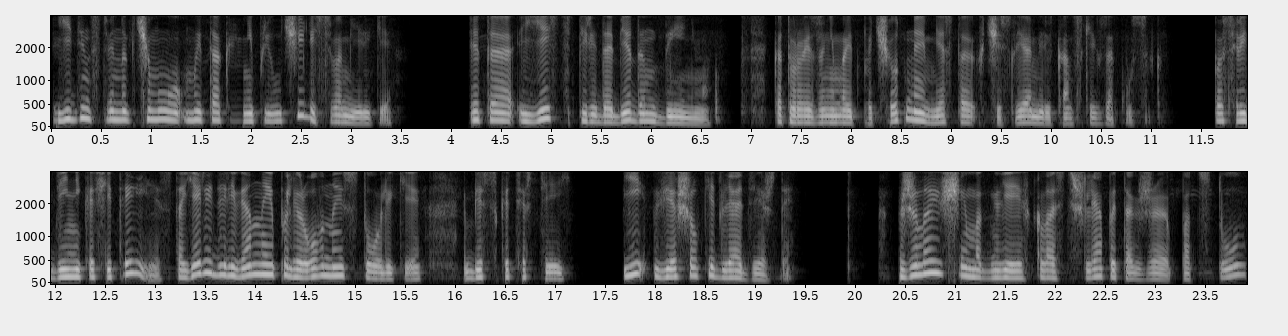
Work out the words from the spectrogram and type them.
Единственное, к чему мы так не приучились в Америке, это есть перед обедом дыню, которая занимает почетное место в числе американских закусок. Посредине кафетерии стояли деревянные полированные столики без скатертей и вешалки для одежды. Желающие могли их класть шляпы также под стул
